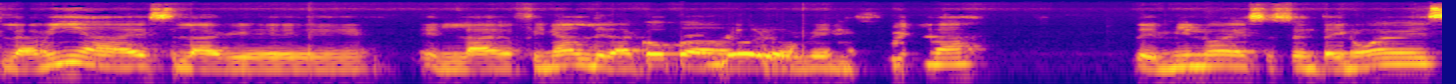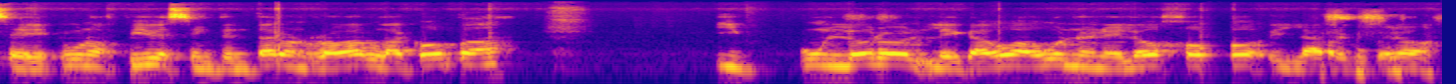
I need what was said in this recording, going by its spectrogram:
La mía es la que en la final de la Copa de. Venezuela de 1969, se- unos pibes se intentaron robar la copa y un loro le cagó a uno en el ojo y la recuperó.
